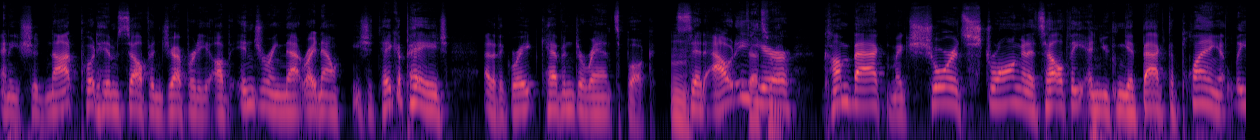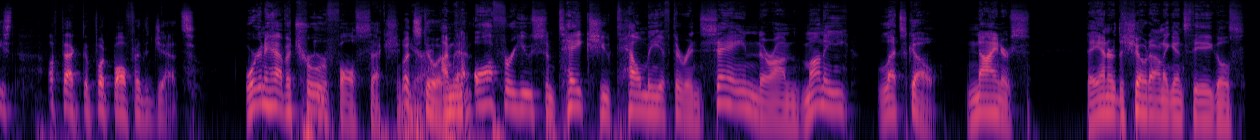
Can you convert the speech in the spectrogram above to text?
and he should not put himself in jeopardy of injuring that right now. He should take a page out of the great Kevin Durant's book. Hmm. Sit out a year, come back, make sure it's strong and it's healthy, and you can get back to playing at least effective football for the Jets. We're going to have a true or false section. Let's here. do it, I'm going to offer you some takes. You tell me if they're insane, they're on money. Let's go. Niners. They entered the showdown against the Eagles,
